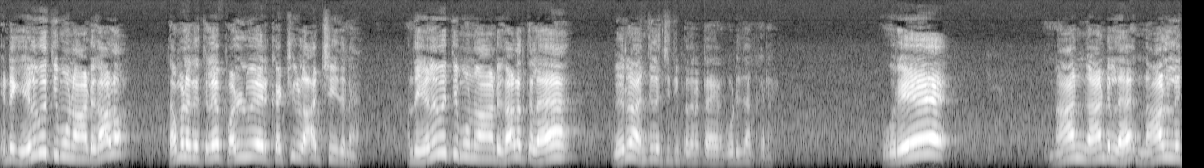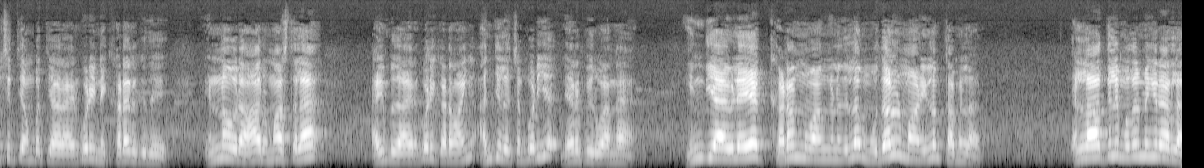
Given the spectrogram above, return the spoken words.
இன்றைக்கு எழுபத்தி மூணு ஆண்டு காலம் தமிழகத்திலே பல்வேறு கட்சிகள் ஆட்சி செய்தன. அந்த எழுபத்தி மூணு ஆண்டு காலத்தில் வெறும் அஞ்சு லட்சத்தி பதினெட்டாயிரம் கோடி தான் கடன். ஒரே நான்கு ஆண்டில் நாலு லட்சத்தி ஐம்பத்தி ஆறாயிரம் கோடி இன்னைக்கு கடன் இருக்குது. இன்னும் ஒரு ஆறு மாதத்தில் ஐம்பதாயிரம் கோடி கடன் வாங்கி அஞ்சு லட்சம் கோடியை நிரப்பிடுவாங்க. இந்தியாவிலேயே கடன் வாங்கினதில் முதல் மாநிலம் தமிழ்நாடு. எல்லாத்துலேயும் முதன்மைங்கிறார்ல.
